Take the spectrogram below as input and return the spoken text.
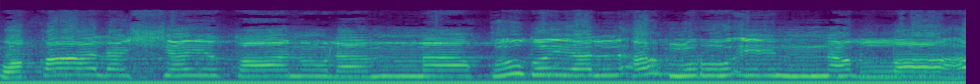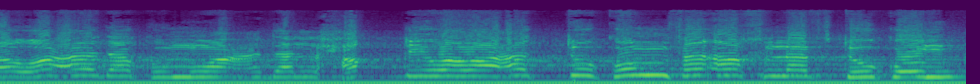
وقال الشيطان لما قضي الأمر إن الله وعدكم وعد الحق ووعدتكم فأخلفتكم.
